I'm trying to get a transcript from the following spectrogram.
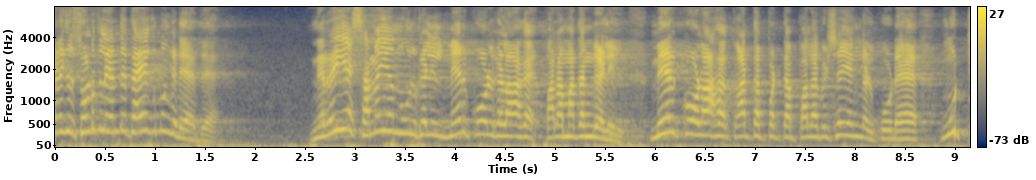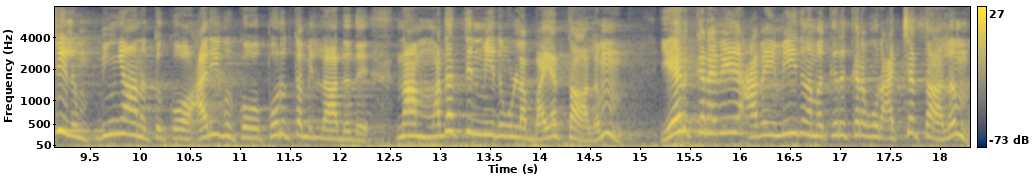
எனக்கு சொல்றதுல எந்த தயக்கமும் கிடையாது. நிறைய சமய நூல்களில் மேற்கோள்களாக பல மதங்களில் மேற்கோளாக காட்டப்பட்ட பல விஷயங்கள் கூட முற்றிலும் விஞ்ஞானத்துக்கோ அறிவுக்கோ பொருத்தம் இல்லாதது நாம் மதத்தின் மீது உள்ள பயத்தாலும் ஏற்கனவே அவை மீது நமக்கு இருக்கிற ஒரு அச்சத்தாலும்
